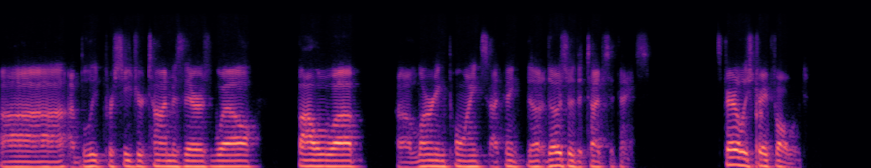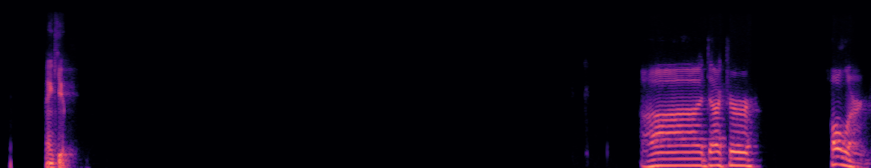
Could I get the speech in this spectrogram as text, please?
Uh, I believe procedure time is there as well. Follow up, uh, learning points. I think th- those are the types of things. It's fairly straightforward. Thank you. Uh, Dr. Holern.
